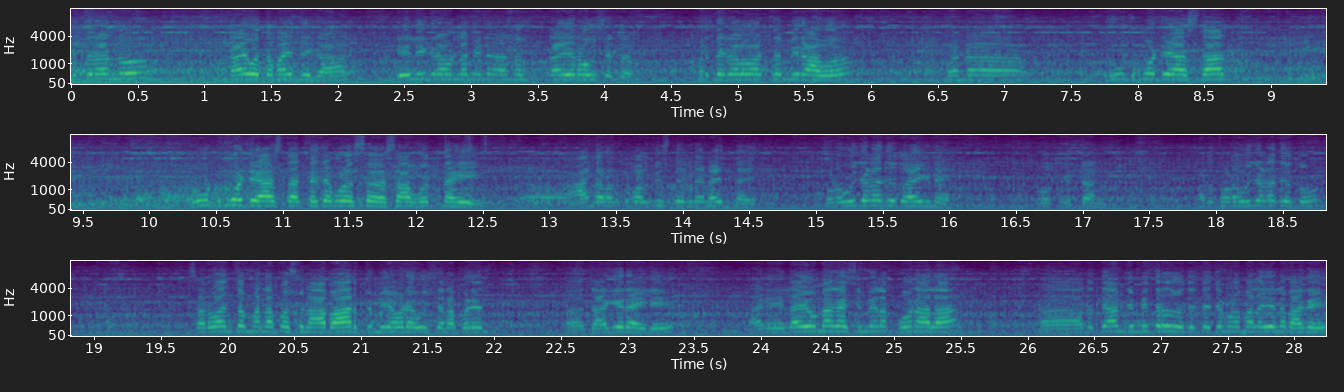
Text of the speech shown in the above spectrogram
मित्रांनो काय होतं माहिती आहे का डेली ग्राउंडला मी नाही राहू शकत. प्रत्येकाला वाटतं मी राहावं. पण रूट मोठे असतात. रूट मोठे असतात. त्याच्यामुळं सहसा होत नाही. अं, अंधारात तुम्हाला दिसतंय की नाही माहीत नाही. थोडा उजेडात येतो आहे की नाही? ओके डन आता थोडा उजेडात येतो. सर्वांचं मनापासून आभार. तुम्ही एवढ्या उशिरापर्यंत जागे राहिले. आणि लाईव्ह मागायची मला फोन आला. आता ते आमचे मित्रच होते त्याच्यामुळे मला येणं भाग आहे.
